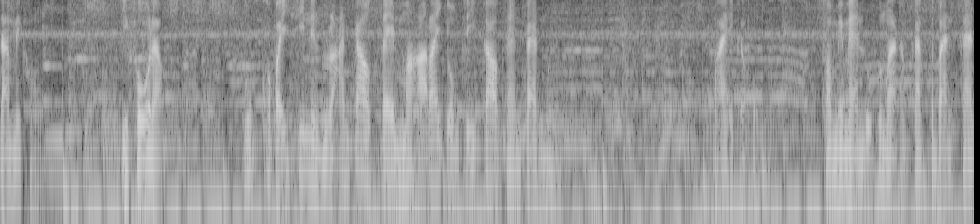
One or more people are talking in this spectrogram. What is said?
ดาเมจของ G4 แล้วบุกเข้าไปที่1ล้าน9แสนหมาไล่โจมตี9แสน8หมื่นไปครับผมซอมบี้แมนลุกขึ้นมาทำการสแปนแซน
